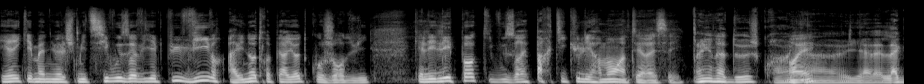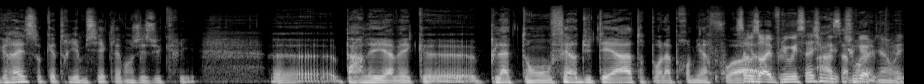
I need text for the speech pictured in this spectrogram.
Eric Emmanuel Schmitt, si vous aviez pu vivre à une autre période qu'aujourd'hui, quelle est l'époque qui vous aurait particulièrement intéressé? Il y en a deux, je crois. Ouais. Il, y a, il, y a, la Grèce au IVe siècle avant Jésus-Christ. Euh, parler avec euh, Platon, faire du théâtre pour la première fois. Ça vous aurait plu, oui, ça, ah, ça bien, oui.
